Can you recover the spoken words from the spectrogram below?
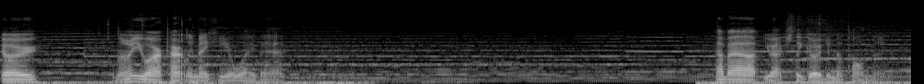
Go. No, you are apparently making your way there. How about you actually go to Nippon then?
